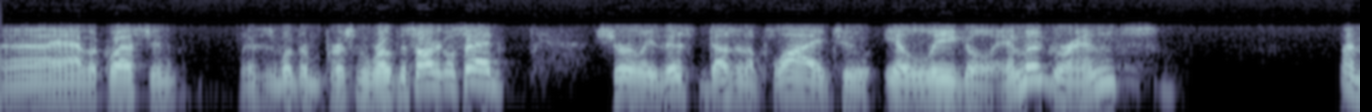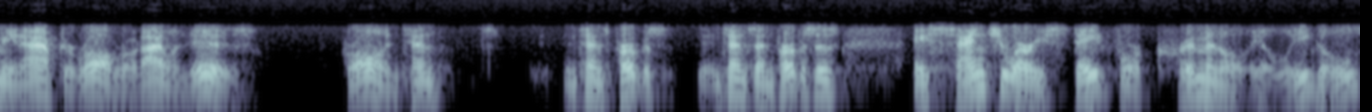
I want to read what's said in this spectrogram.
I have a question. This is what the person who wrote this article said. Surely this doesn't apply to illegal immigrants. I mean, after all, Rhode Island is, for all intents, intents, purpose, intents and purposes, a sanctuary state for criminal illegals.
